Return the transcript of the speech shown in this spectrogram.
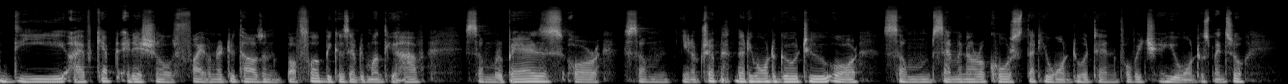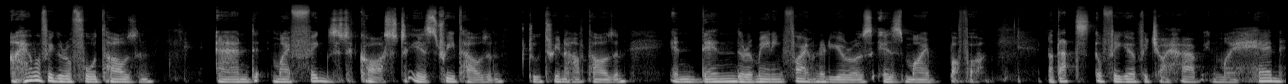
the i've kept additional 500 to 1000 buffer because every month you have some repairs or some you know trip that you want to go to or some seminar or course that you want to attend for which you want to spend. So i have a figure of 4000 and my fixed cost is 3000 to 3500 and then the remaining 500 euros is my buffer now, that's a figure which I have in my head.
